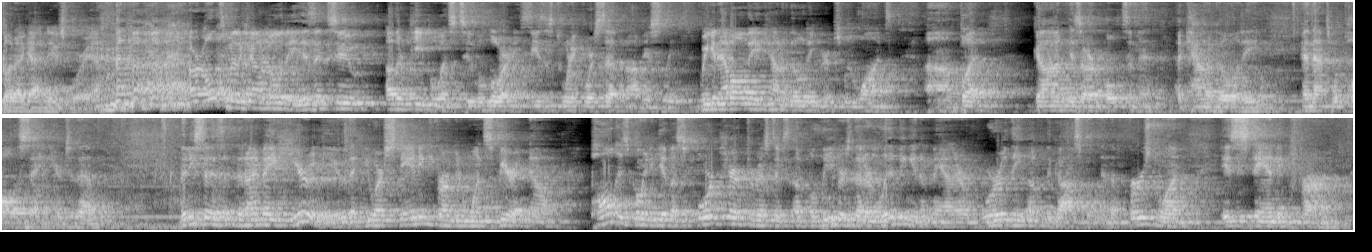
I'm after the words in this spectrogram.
But I got news for you. Our ultimate accountability isn't to other people, it's to the Lord. He sees us 24 7, obviously. We can have all the accountability groups we want, um, but God is our ultimate accountability. And that's what Paul is saying here to them. Then he says, That I may hear of you that you are standing firm in one spirit. Now, Paul is going to give us four characteristics of believers that are living in a manner worthy of the gospel. And the first one is standing firm.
